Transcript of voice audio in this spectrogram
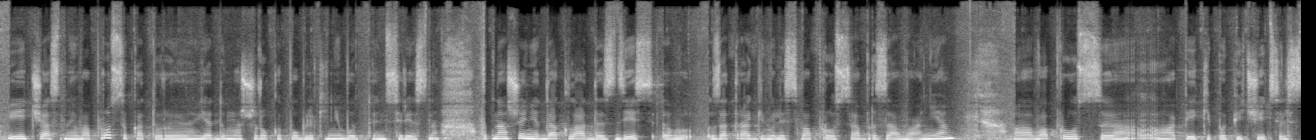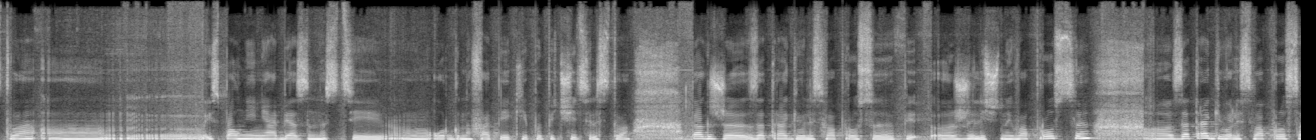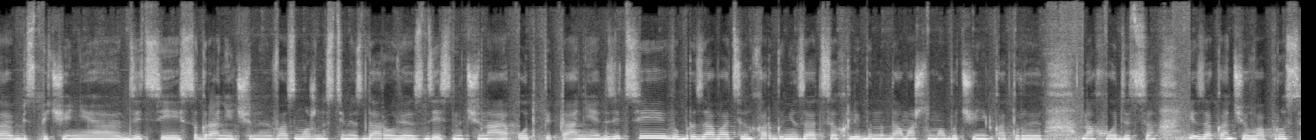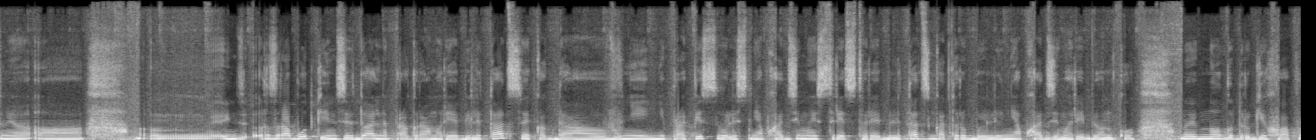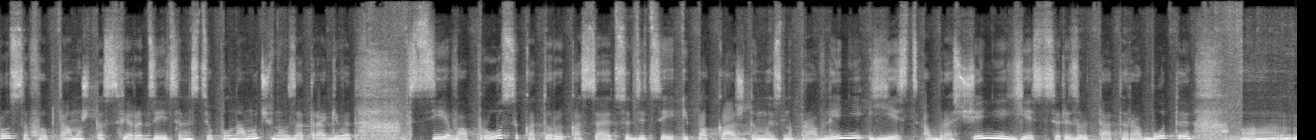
и частные вопросы, которые, я думаю, широкой публике не будут интересны. В отношении доклада здесь э, затрагивались вопросы образования, э, вопросы опеки попечительства, исполнения обязанностей органов опеки и попечительства. Также затрагивались вопросы, э, жилищные вопросы, э, затрагивались вопросы обеспечения детей с ограниченными возможностями здоровья. Здесь начиная от питания детей в образовательных организациях, либо на домашнем обучении, которые находятся, и заканчивая вопросами э, разработки индивидуальной программы реабилитации, когда в ней не прописывались необходимые средства реабилитации, которые были необходимы ребенку. Ну и много других вопросов, потому что сфера деятельности уполномоченного затрагивает все вопросы, которые касаются детей. И по каждому из направлений есть обращение, есть результаты работы, э,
